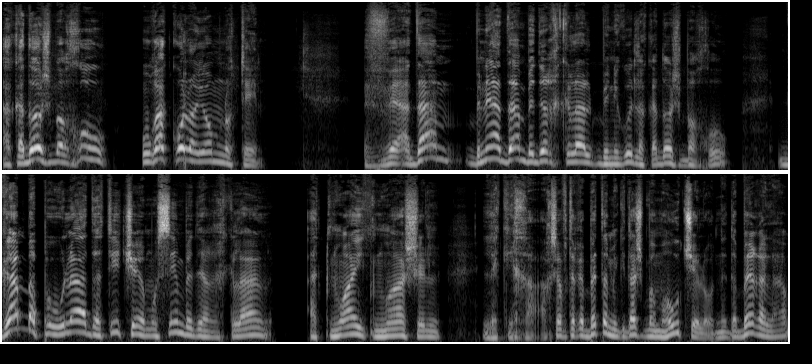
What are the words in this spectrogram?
הקדוש ברוך הוא, הוא רק כל היום נותן. ואדם, בני אדם בדרך כלל, בניגוד לקדוש ברוך הוא, גם בפעולה הדתית שהם עושים בדרך כלל, התנועה היא תנועה של לקיחה. עכשיו תראה, בית המקדש במהות שלו, נדבר עליו,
